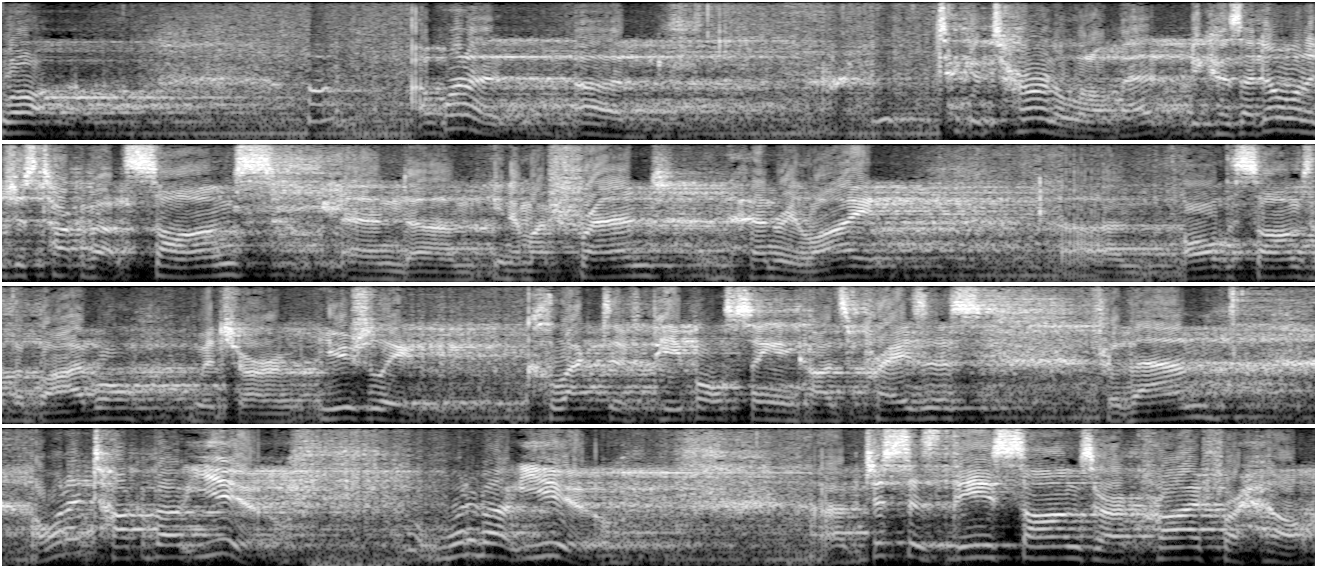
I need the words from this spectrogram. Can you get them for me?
Well, I want to uh, take a turn a little bit because I don't want to just talk about songs and, um, you know, my friend, Henry Lyte, um, all the songs of the Bible, which are usually collective people singing God's praises for them. I want to talk about you. What about you? Uh, just as these songs are a cry for help,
